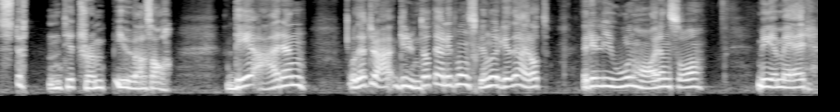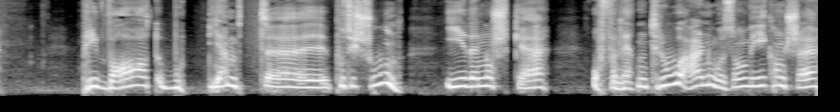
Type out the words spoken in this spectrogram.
støtten til Trump i USA. Det er en og det tror jeg, Grunnen til at det er litt vanskelig i Norge, det er at religion har en så mye mer privat og bortgjemt eh, posisjon i den norske offentligheten. Tro er noe som vi kanskje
